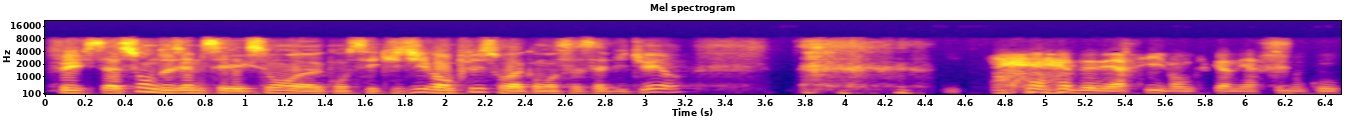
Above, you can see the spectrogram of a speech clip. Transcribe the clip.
félicitations, deuxième sélection euh, consécutive. En plus, on va commencer à s'habituer. Hein. Ben, merci, en tout cas, merci beaucoup.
